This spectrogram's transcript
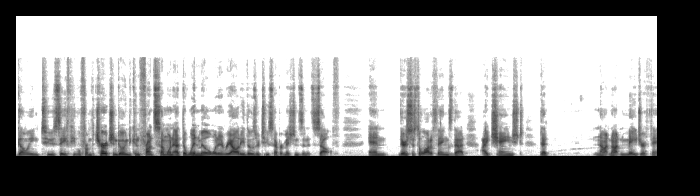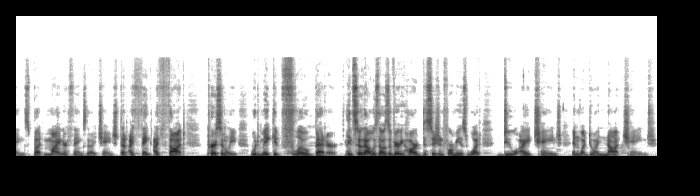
going to save people from the church and going to confront someone at the windmill when in reality those are two separate missions in itself. And there's just a lot of things that I changed not not major things, but minor things that I changed that I think I thought personally would make it flow better. And so that was that was a very hard decision for me is what do I change and what do I not change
